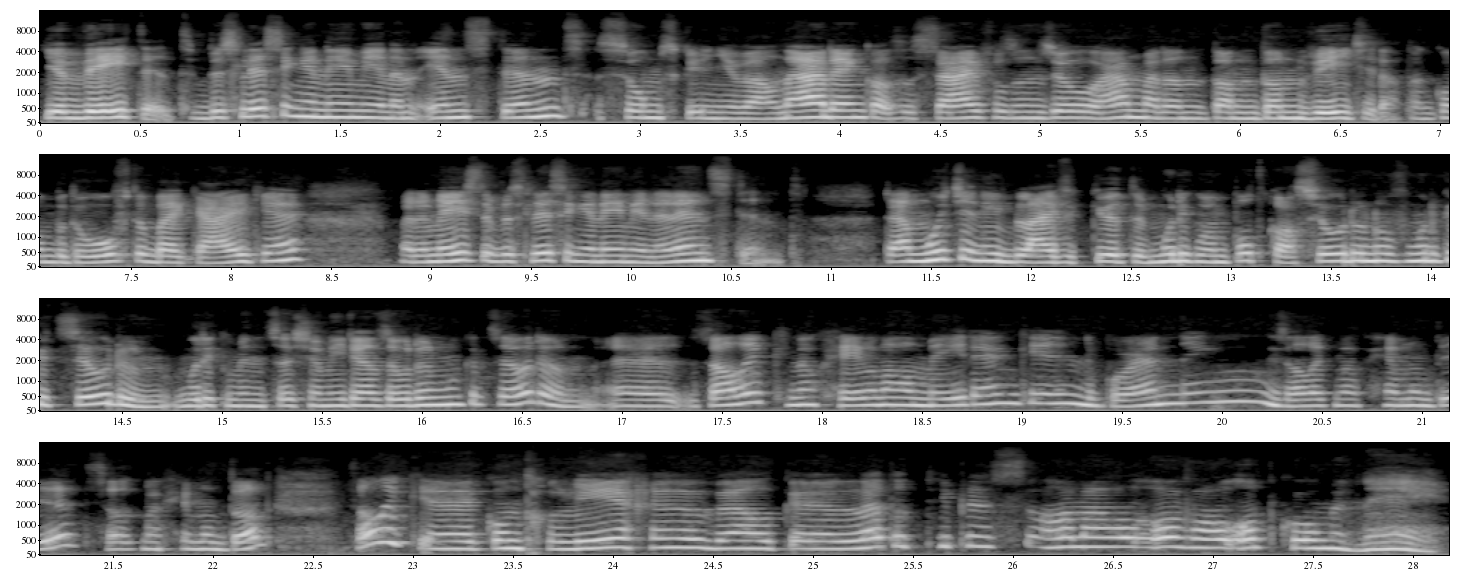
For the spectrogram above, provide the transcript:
Je weet het. Beslissingen neem je in een instant. Soms kun je wel nadenken als de cijfers en zo, hè, maar dan, dan, dan weet je dat. Dan komt het hoofd erbij kijken. Maar de meeste beslissingen neem je in een instant. Daar moet je niet blijven kutten. Moet ik mijn podcast zo doen of moet ik het zo doen? Moet ik mijn social media zo doen? Moet ik het zo doen? Uh, zal ik nog helemaal meedenken in de branding? Zal ik nog helemaal dit? Zal ik nog helemaal dat? Zal ik uh, controleren welke lettertypes allemaal overal opkomen? Nee.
